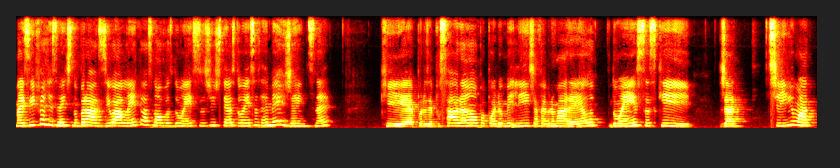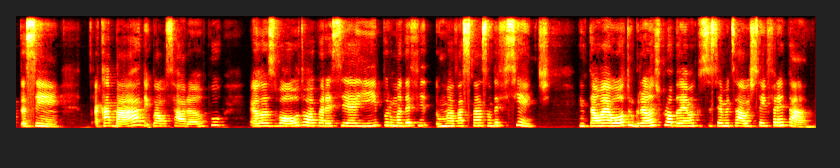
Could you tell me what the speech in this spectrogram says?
Mas, infelizmente, no Brasil, além das novas doenças, a gente tem as doenças emergentes, né? Que é, por exemplo, sarampo, a poliomielite, a febre amarela, doenças que já tinham, assim, acabado, igual o sarampo, elas voltam a aparecer aí por uma, uma vacinação deficiente. Então, é outro grande problema que o sistema de saúde tem enfrentado.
